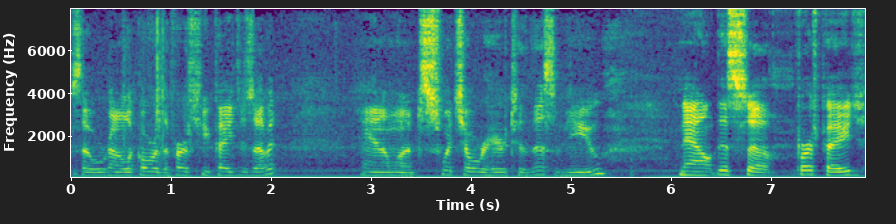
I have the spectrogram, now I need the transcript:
so we're going to look over the first few pages of it. And I'm going to switch over here to this view. Now this uh, first page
